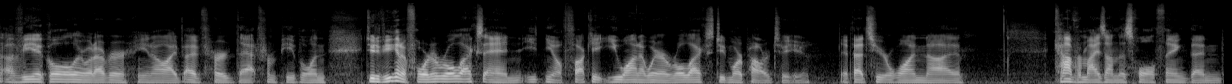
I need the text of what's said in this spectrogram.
a vehicle or whatever. You know, I've I've heard that from people. And dude, if you can afford a Rolex and you, you know, fuck it, you want to wear a Rolex, dude, more power to you. If that's your one uh, compromise on this whole thing, then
